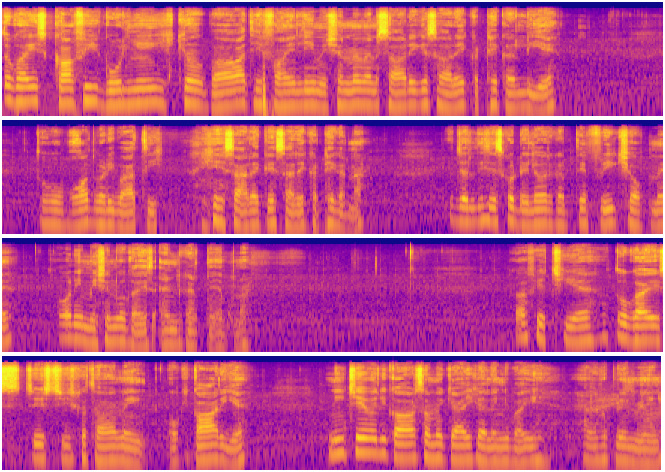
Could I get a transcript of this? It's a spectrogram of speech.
तो भाई काफ़ी गोलियाँ क्यों बाद ही? फाइनली मिशन में मैंने सारे के सारे इकट्ठे कर लिए। तो बहुत बड़ी बात थी, ये सारे के सारे इकट्ठे करना। तो जल्दी से इसको डिलीवर करते हैं फ्रीक शॉप में और ये मिशन को गाइस एंड करते हैं अपना। काफ़ी अच्छी है। तो गाइस जिस चीज़ का था नहीं ओके कार ही है। नीचे वाली कार से हमें क्या ही कह लेंगे भाई? एरोप्लेन में हूँ।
